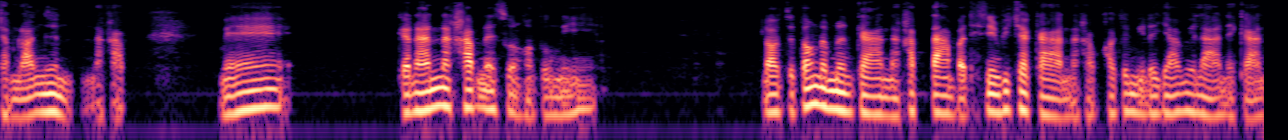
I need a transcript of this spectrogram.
ชำระเงินนะครับ แม้กระนั้นนะครับในส่วนของตรงนี้ เราจะต้องดำเนินการนะครับ ตามปฏิทินวิชาการนะครับ เขาจะมีระยะเวลาในการ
